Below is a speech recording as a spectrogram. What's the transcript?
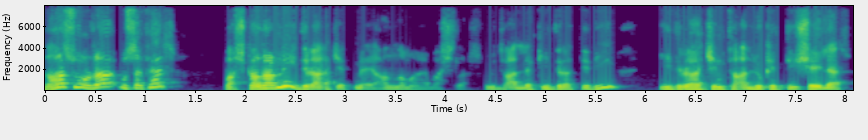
daha sonra bu sefer başkalarını idrak etmeye, anlamaya başlar. Müteallak idrak dediği idrakin taalluk ettiği şeyler.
